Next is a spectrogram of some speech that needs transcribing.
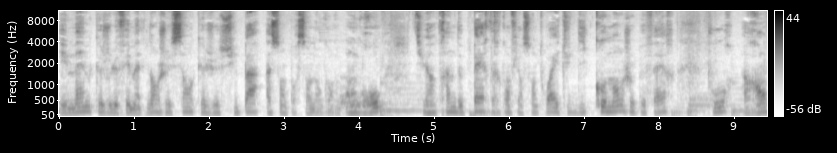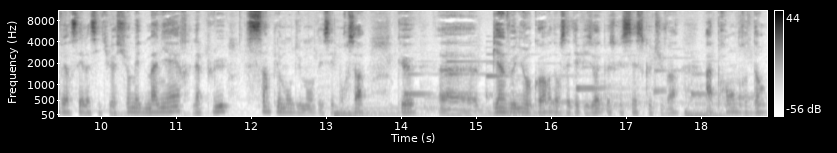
et même que je le fais maintenant, je sens que je ne suis pas à 100%. Donc en, gros, tu es en train de perdre confiance en toi et tu te dis comment je peux faire pour renverser la situation, mais de manière la plus simplement du monde. Et c'est pour ça que euh, bienvenue encore dans cet épisode parce que c'est ce que tu vas apprendre dans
